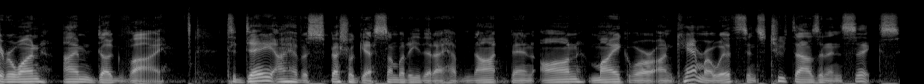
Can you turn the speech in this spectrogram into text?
everyone, I'm Doug Vi. Today I have a special guest, somebody that I have not been on mic or on camera with since 2006.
